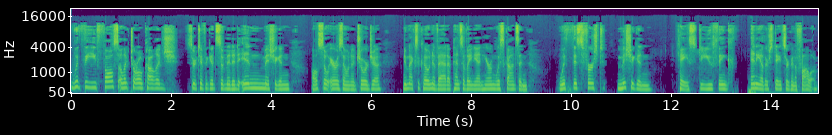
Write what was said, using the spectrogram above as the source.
with the false electoral college certificates submitted in Michigan, also Arizona, Georgia, New Mexico, Nevada, Pennsylvania, and here in Wisconsin, with this first Michigan case, do you think any other states are going to follow?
